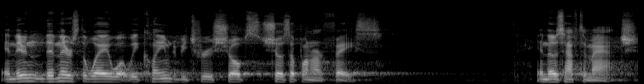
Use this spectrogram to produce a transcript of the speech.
And then, then there's the way what we claim to be true shows, shows up on our face. And those have to match.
